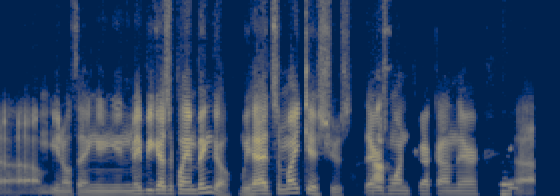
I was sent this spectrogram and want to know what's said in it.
um, you know, thing. And maybe you guys are playing bingo. We had some mic issues. There's one check on there. Uh,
